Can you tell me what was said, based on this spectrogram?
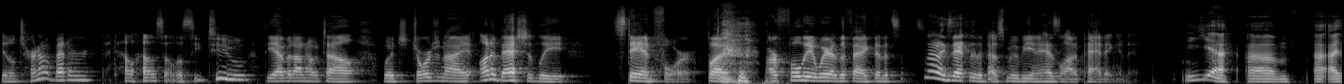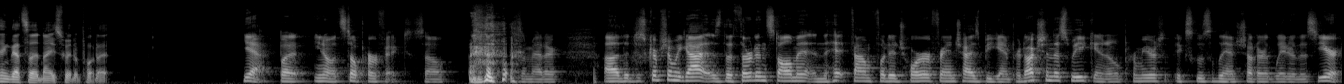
it'll turn out better than Hell House LLC 2, The Abaddon Hotel, which George and I unabashedly stand for, but are fully aware of the fact that it's, it's not exactly the best movie and it has a lot of padding in it. Yeah, um, I, think that's a nice way to put it. Yeah, but you know it's still perfect, so doesn't matter. Uh, the description we got is the third installment in the hit found footage horror franchise began production this week, and it'll premiere exclusively on Shudder later this year.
